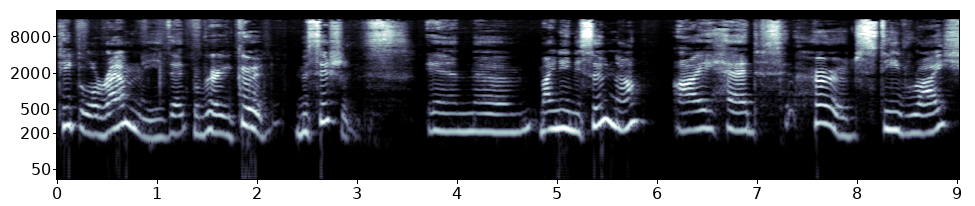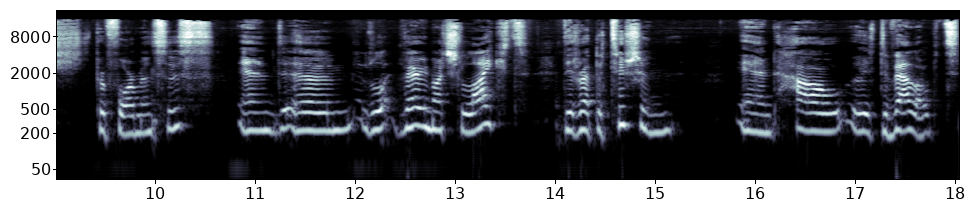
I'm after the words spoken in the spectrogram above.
people around me that were very good musicians. And um, my name is Oona. I had heard Steve Reich's performances and um, very much liked the repetition and how it developed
